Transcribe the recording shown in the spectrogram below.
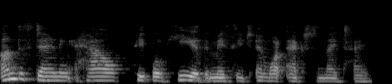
understanding how people hear the message and what action they take.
